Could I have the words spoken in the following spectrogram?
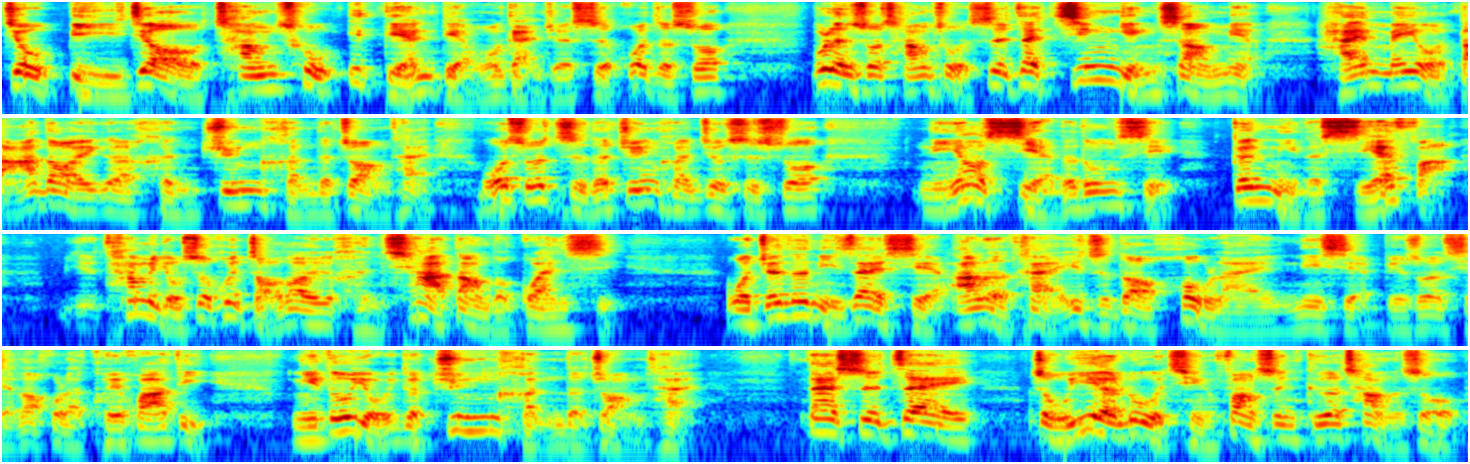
就比较仓促一点点，我感觉是，或者说不能说仓促，是在经营上面。还没有达到一个很均衡的状态。我所指的均衡，就是说你要写的东西跟你的写法，他们有时候会找到一个很恰当的关系。我觉得你在写阿勒泰，一直到后来你写，比如说写到后来葵花地，你都有一个均衡的状态。但是在走夜路，请放声歌唱的时候，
